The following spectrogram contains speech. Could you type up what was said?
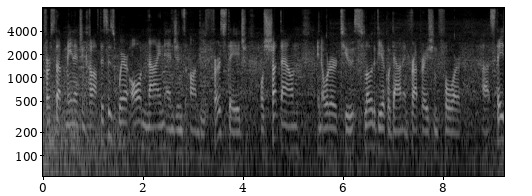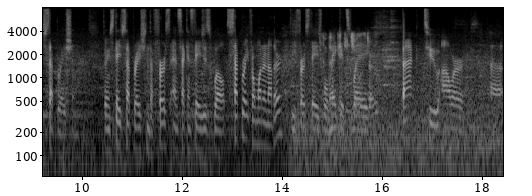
first up, main engine cutoff. This is where all nine engines on the first stage will shut down in order to slow the vehicle down in preparation for uh, stage separation. During stage separation, the first and second stages will separate from one another. The first stage will make its way back to our uh,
